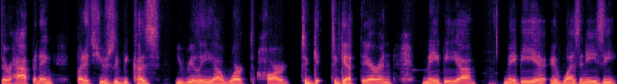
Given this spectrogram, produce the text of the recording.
they're happening. But it's usually because you really uh, worked hard to get to get there. And maybe, uh, maybe it wasn't easy,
